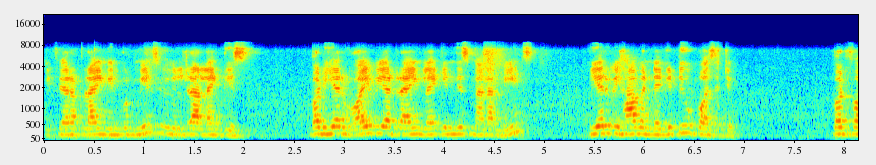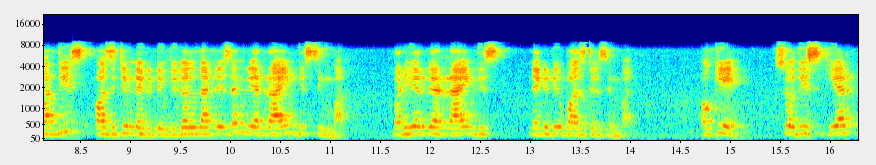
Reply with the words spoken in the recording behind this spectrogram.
If you are applying input means we will draw like this. But here why we are drawing like in this manner means here we have a negative positive. But for this positive negative because that reason we are drawing this symbol. But here we are drawing this negative positive symbol. Okay. So this here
